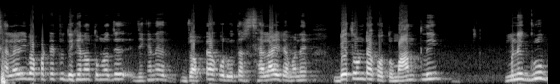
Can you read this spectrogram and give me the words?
স্যালারি ব্যাপারটা একটু দেখে নাও তোমরা যে, যেখানে জবটা করবে, তার স্যালারিটা মানে বেতনটা কত মান্থলি মানে গ্রুপ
